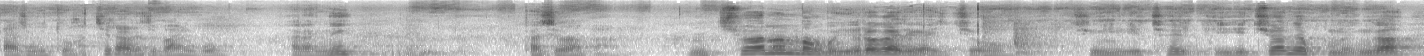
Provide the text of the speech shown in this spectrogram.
나중에 또 헛질하지 말고 알았니? 다시 봐봐. 음, 치환하는 방법 여러 가지가 있죠. 지금 이게 치, 이게 치환 작품인가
